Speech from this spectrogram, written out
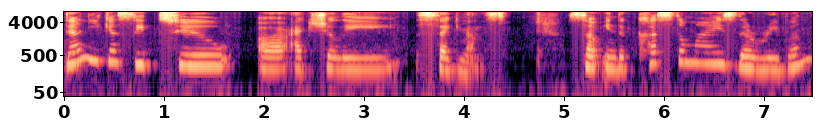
Then you can see two uh, actually segments. So in the customize the ribbon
